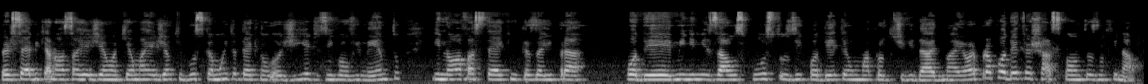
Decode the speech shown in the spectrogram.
percebe que a nossa região aqui é uma região que busca muita tecnologia, desenvolvimento e novas técnicas aí para poder minimizar os custos e poder ter uma produtividade maior para poder fechar as contas no final.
